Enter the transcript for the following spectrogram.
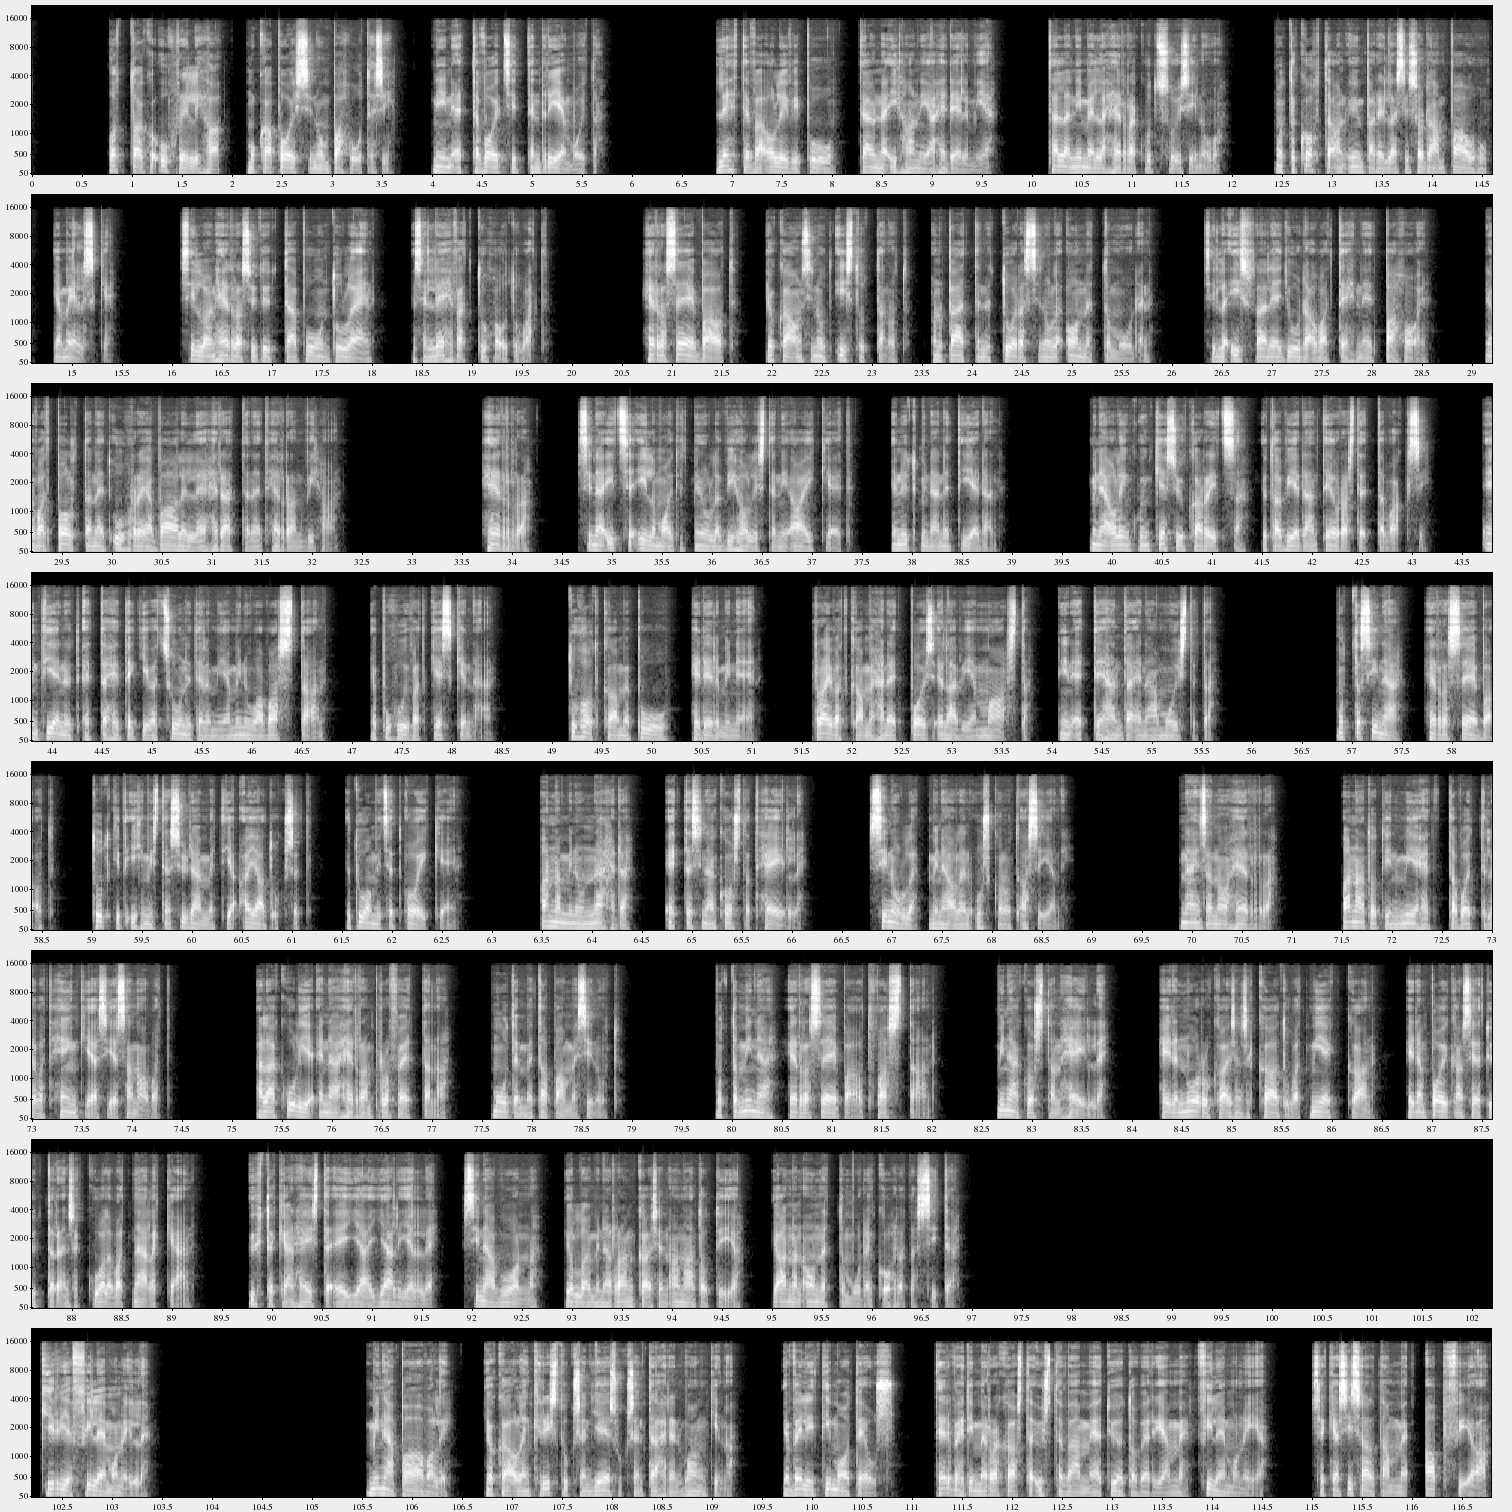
Ottaako uhriliha muka pois sinun pahuutesi, niin että voit sitten riemuita? Lehtevä olivipuu, täynnä ihania hedelmiä. Tällä nimellä Herra kutsui sinua. Mutta kohta on ympärilläsi sodan pauhu ja melske. Silloin Herra sytyttää puun tuleen ja sen lehvät tuhoutuvat. Herra Sebaot, joka on sinut istuttanut, on päättänyt tuoda sinulle onnettomuuden, sillä Israel ja Juuda ovat tehneet pahoin. Ne ovat polttaneet uhreja Baalille ja herättäneet Herran vihan. Herra, sinä itse ilmoitit minulle vihollisteni aikeet, ja nyt minä ne tiedän. Minä olin kuin kesykaritsa, jota viedään teurastettavaksi. En tiennyt, että he tekivät suunnitelmia minua vastaan ja puhuivat keskenään. Tuhotkaamme puu hedelmineen. Raivatkaamme hänet pois elävien maasta, niin ettei häntä enää muisteta. Mutta sinä, Herra Sebaot, tutkit ihmisten sydämet ja ajatukset ja tuomitset oikein. Anna minun nähdä, että sinä kostat heille. Sinulle minä olen uskonut asiani. Näin sanoo Herra. Anatotin miehet tavoittelevat henkeäsi ja sanovat, älä kulje enää Herran profeettana, muuten me tapamme sinut. Mutta minä, Herra Sebaot, vastaan. Minä kostan heille. Heidän nuorukaisensa kaatuvat miekkaan heidän poikansa ja tyttärensä kuolevat nälkään. Yhtäkään heistä ei jää jäljelle sinä vuonna, jolloin minä rankaisen Anatotia ja annan onnettomuuden kohdata sitä. Kirje Filemonille. Minä Paavali, joka olen Kristuksen Jeesuksen tähden vankina, ja veli Timoteus, tervehdimme rakasta ystäväämme ja työtoveriamme Filemonia – sekä sisältämme Apfiaa,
